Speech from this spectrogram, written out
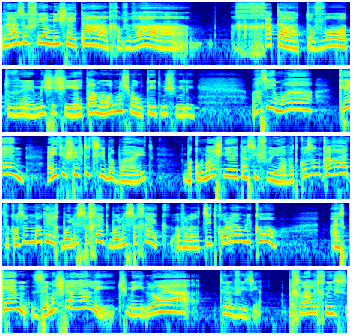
ואז הופיעה מי שהייתה חברה, אחת הטובות, ומישהי שהיא הייתה מאוד משמעותית בשבילי. ואז היא אמרה, כן, היית יושבת אצלי בבית, בקומה השנייה הייתה ספרייה, ואת כל הזמן קראת, וכל הזמן אמרתי לך, בואי לשחק, בואי לשחק, אבל רצית כל היום לקרוא. אז כן, זה מה שהיה לי. תשמעי, לא היה טלוויזיה. בכלל הכניס,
